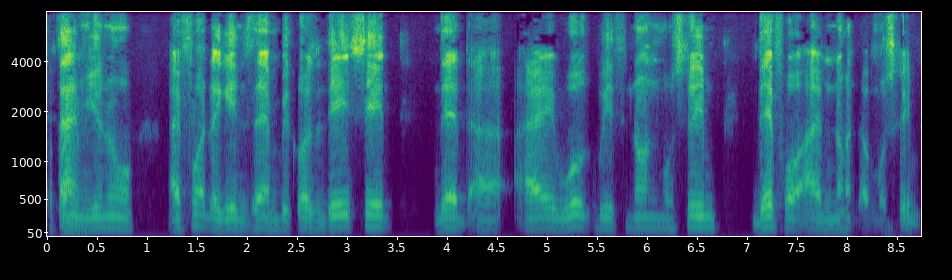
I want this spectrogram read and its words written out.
that time, you know, I fought against them because they said that uh, I work with non-Muslim, therefore I'm not a Muslim.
